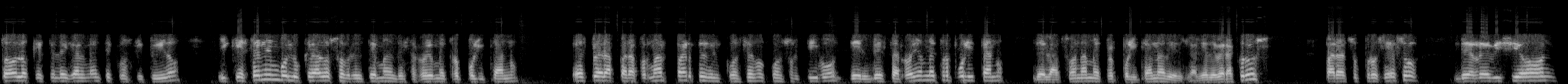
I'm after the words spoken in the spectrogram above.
todo lo que esté legalmente constituido y que están involucrados sobre el tema del desarrollo metropolitano. Esto era para formar parte del Consejo Consultivo del Desarrollo Metropolitano de la zona metropolitana del área de Veracruz, para su proceso de revisión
